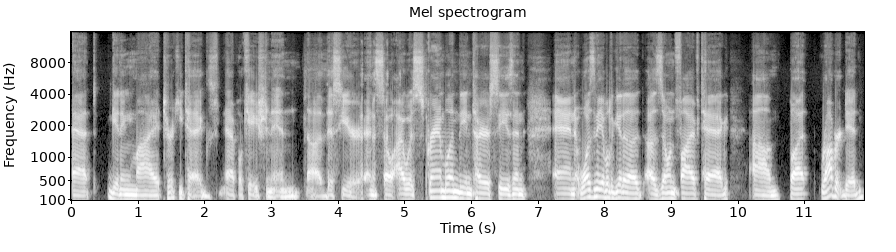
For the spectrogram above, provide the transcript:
at getting my turkey tags application in uh, this year. And so I was scrambling the entire season and wasn't able to get a, a zone five tag. Um, but Robert did.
